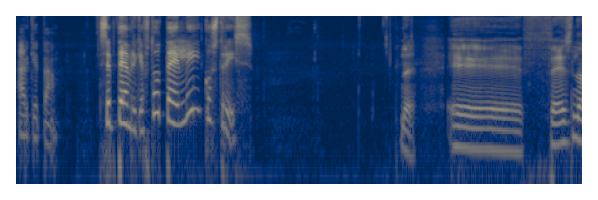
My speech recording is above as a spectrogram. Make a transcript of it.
αρκετά. Σεπτέμβρη και αυτό, τέλη 23. Ναι. Ε, θες να...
